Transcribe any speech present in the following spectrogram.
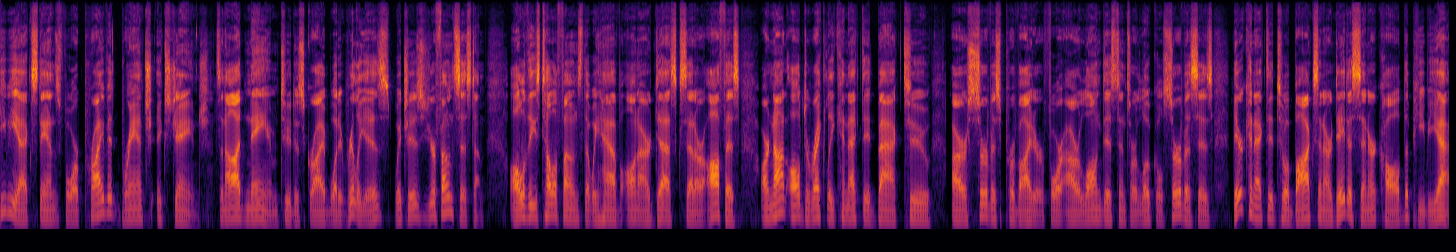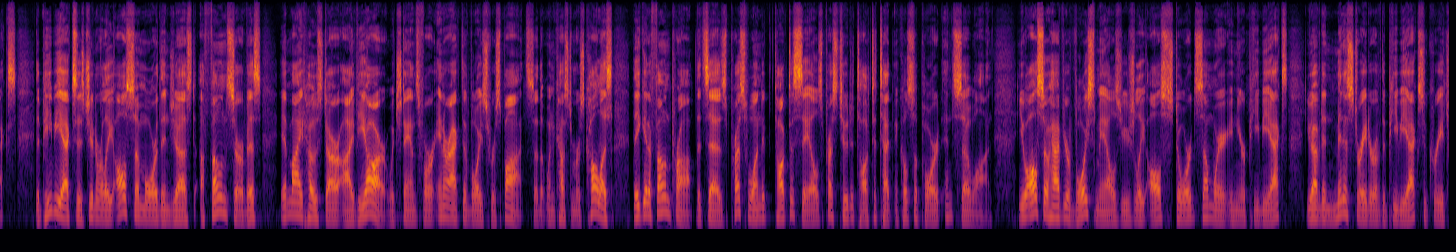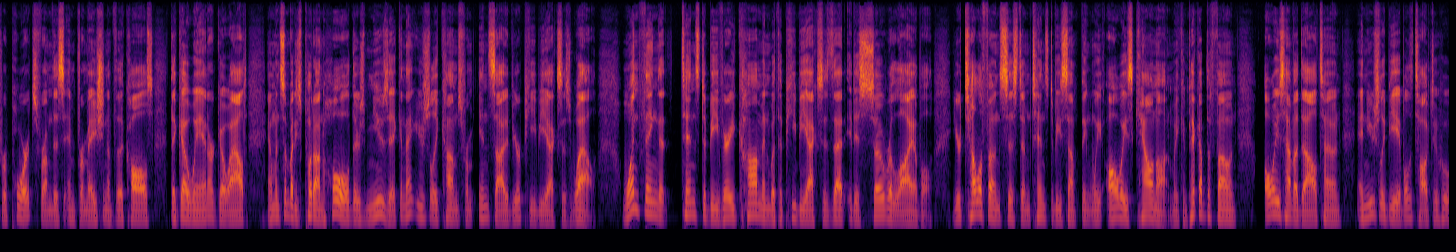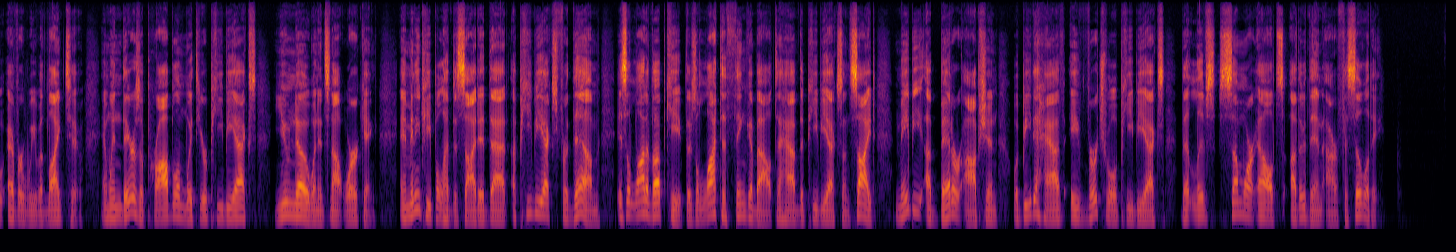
PBX stands for Private Branch Exchange. It's an odd name to describe what it really is, which is your phone system. All of these telephones that we have on our desks at our office are not all directly connected back to our service provider for our long distance or local services, they're connected to a box in our data center called the PBX. The PBX is generally also more than just a phone service. It might host our IVR, which stands for Interactive Voice Response, so that when customers call us, they get a phone prompt that says, press one to talk to sales, press two to talk to technical support, and so on. You also have your voicemails, usually all stored somewhere in your PBX. You have an administrator of the PBX who creates reports from this information of the calls that go in or go out. And when somebody's put on hold, there's music, and that usually comes from inside of your PBX as well. One thing that tends to be very common with a PBX is that it is so reliable. Your telephone system tends to be something we always count on. We can pick up the phone, always have a dial tone, and usually be able to talk to whoever we would like to. And when there's a problem with your PBX, you know when it's not working. And many people have decided that a PBX for them is a lot of upkeep. There's a lot to think about to have the PBX on site. Maybe a better option would be to have a virtual PBX that lives somewhere else other than our facility.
